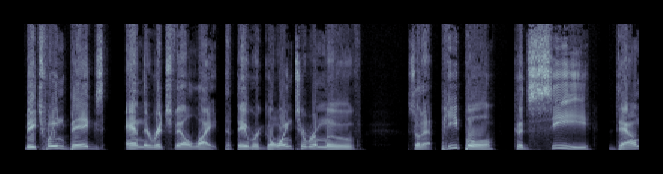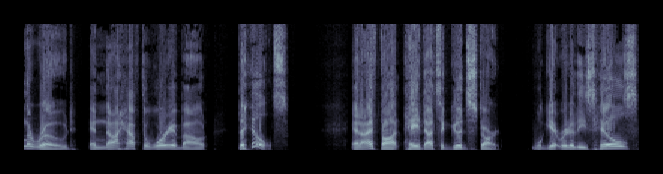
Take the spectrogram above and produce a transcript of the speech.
between Biggs and the Richvale light that they were going to remove so that people could see down the road and not have to worry about the hills. And I thought, hey, that's a good start. We'll get rid of these hills.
